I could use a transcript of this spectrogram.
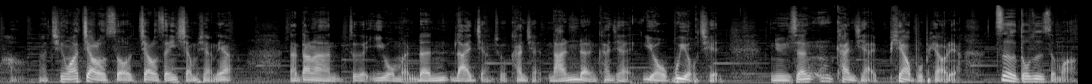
好，那青蛙叫的时候叫的声音响不响亮？那当然，这个以我们人来讲，就看起来男人看起来有不有钱，女生看起来漂不漂亮，这都是什么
